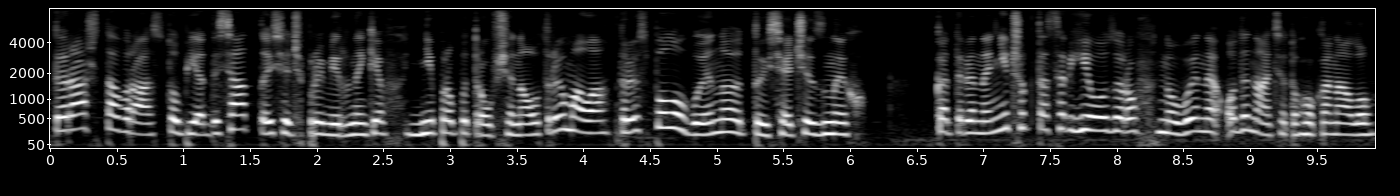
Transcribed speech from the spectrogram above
Тираж тавра 150 тисяч примірників. Дніпропетровщина отримала 3,5 тисячі з них. Катерина Нічок та Сергій Озоров. Новини 11 каналу.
